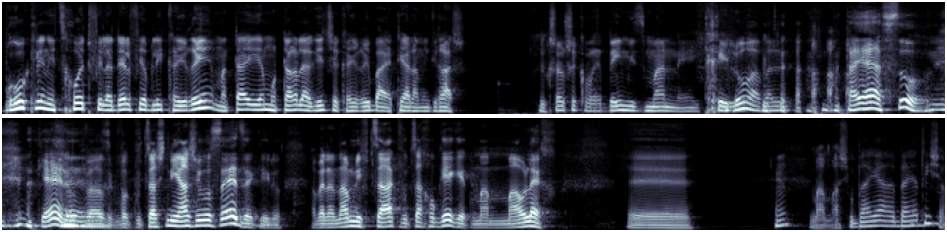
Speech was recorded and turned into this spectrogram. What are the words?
ברוקלין ניצחו את פילדלפיה בלי קיירי, מתי יהיה מותר להגיד שקיירי בעייתי על המגרש? אני חושב שכבר די מזמן אה, התחילו, אבל מתי היה אסור? כן, הוא כבר- זה כבר קבוצה שנייה שהוא עושה את זה, כאילו. הבן אדם נפצע, קבוצה חוגגת, מה- מה הולך? אה, כן. מה, משהו בעיה- בעייתי שם.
